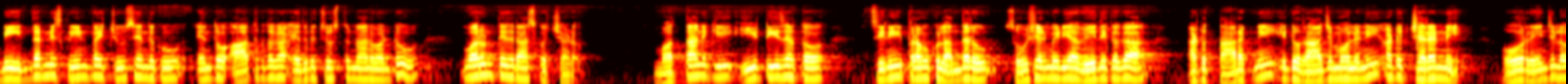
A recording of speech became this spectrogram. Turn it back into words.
మీ ఇద్దరిని స్క్రీన్పై చూసేందుకు ఎంతో ఆతృతగా ఎదురు చూస్తున్నాను అంటూ వరుణ్ తేజ్ రాసుకొచ్చాడు. మొత్తానికి ఈ టీజర్తో సినీ ప్రముఖులందరూ సోషల్ మీడియా వేదికగా అటు తారక్ని ఇటు రాజమౌళిని అటు చరణ్ని ఓ రేంజ్లో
